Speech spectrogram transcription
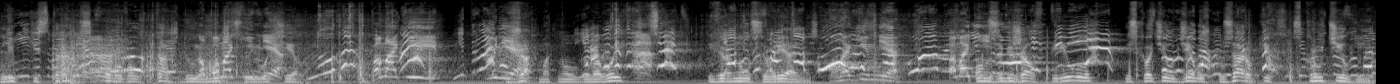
Липкий страх сковывал каждую Ну, мышцу помоги его мне! тела. Помоги! Мне! Жак мотнул головой и вернулся в реальность. Помоги мне! Помоги! Он забежал в переулок и схватил девушку за руки, скрутил ее.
